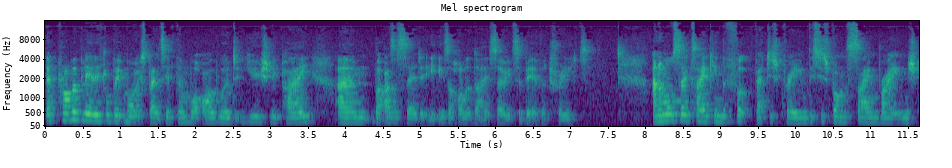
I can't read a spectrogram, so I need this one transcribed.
They're probably a little bit more expensive than what I would usually pay, um, but as I said, it is a holiday, so it's a bit of a treat. And I'm also taking the Foot Fetish Cream. This is from the same range.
